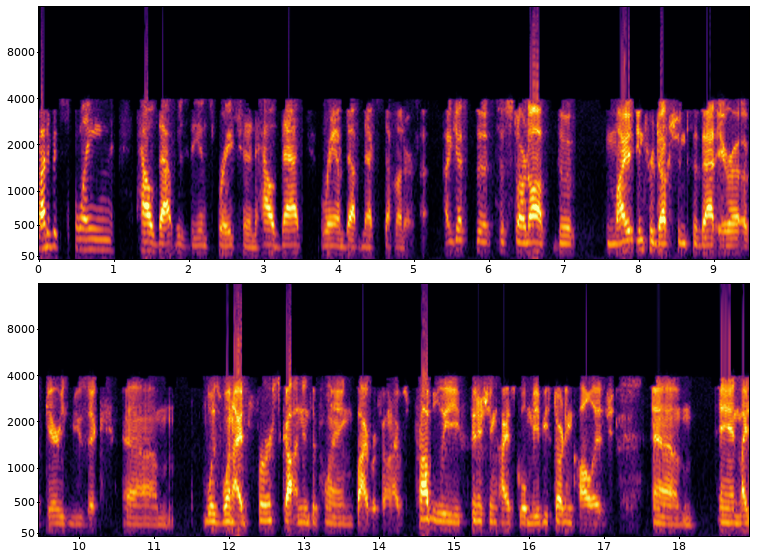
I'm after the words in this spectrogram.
kind of explain how that was the inspiration and how that rammed up next to Hunter. I guess to, to start off, the my introduction to that era of Gary's music um, was when I'd first gotten into playing vibraphone. I was probably finishing high school, maybe starting college, um, and my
